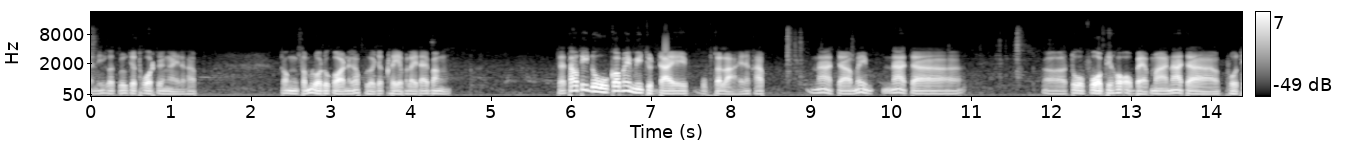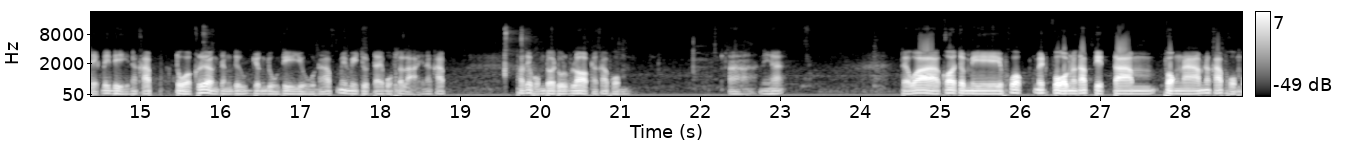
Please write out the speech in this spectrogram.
อันนี้ก็ไม่รู้จะโทษยังไงนะครับ ต้องสำรวจดูก่อนนะครับเผื่อจะเคลมอะไรได้บ้าง แต่เท่าที่ดูก็ไม่มีจุดใดบุบสลายนะครับ น่าจะไม่น่าจะ ตัวโฟมที่เขาออกแบบมาน่าจะโปรเทคได้ดีนะครับ ตัวเครื่องยังยังอยู่ดีอยู่นะครับ ไม่มีจุดใดบุบสลายนะครับเท่าที่ผมเดินดูรอบๆนะครับผม อ่า นี่ฮะ แต่ว่าก็จะมีพวกเม็ดโฟมนะครับ ติดตามฟองน้ำนะครับ ผม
